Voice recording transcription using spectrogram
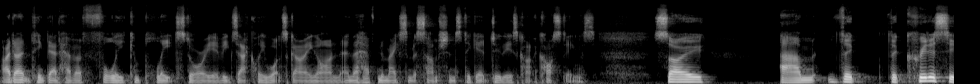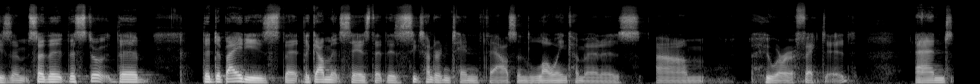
I don't think they'd have a fully complete story of exactly what's going on, and they have to make some assumptions to get do these kind of costings. So um, the the criticism, so the the sto- the the debate is that the government says that there's 610,000 low income earners um, who are affected, and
